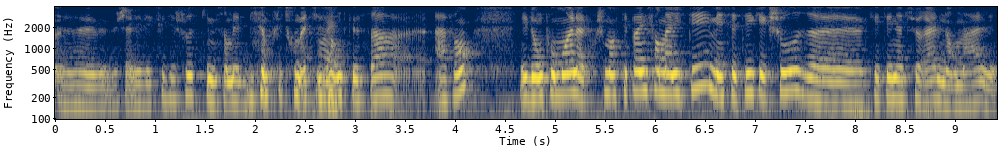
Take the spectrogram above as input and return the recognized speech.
Euh, j'avais vécu des choses qui me semblaient bien plus traumatisantes que ça avant. Et donc pour moi, l'accouchement, c'était pas une formalité, mais c'était quelque chose qui était naturel, normal.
